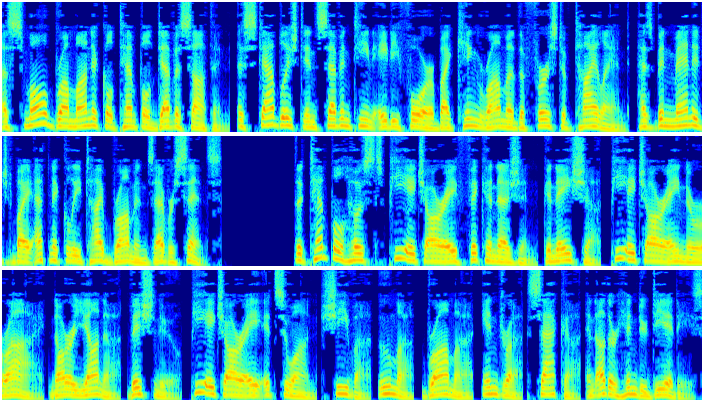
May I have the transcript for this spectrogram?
A small Brahmanical temple Devasathan, established in 1784 by King Rama I of Thailand, has been managed by ethnically Thai Brahmins ever since. The temple hosts Phra Phikganesan Ganesha, Phra Narai Narayana, Vishnu, Phra Itsuan Shiva, Uma, Brahma, Indra Saka, and other Hindu deities.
